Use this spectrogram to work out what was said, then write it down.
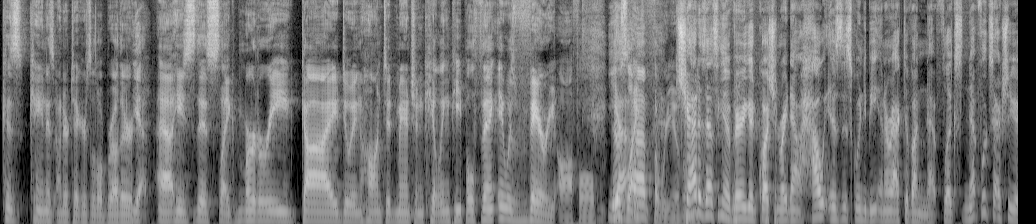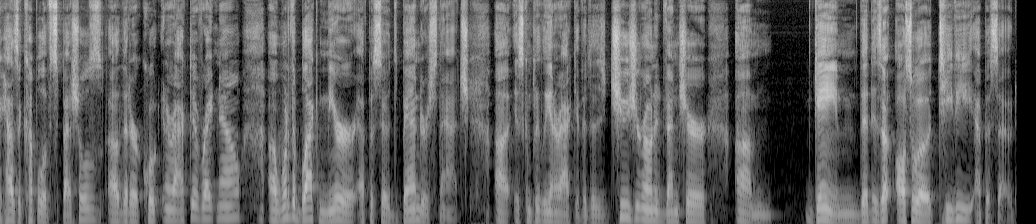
Because Kane is Undertaker's little brother. Yeah. Uh, he's this like murdery guy doing haunted mansion killing people thing. It was very awful. There's like um, three of Chad them. Chad is asking a very good question right now. How is this going to be interactive on Netflix? Netflix actually has a couple of specials uh, that are quote interactive right now. Uh, one of the Black Mirror episodes, Bandersnatch, uh, is completely interactive. It is choose your own adventure. Um, game that is also a TV episode.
